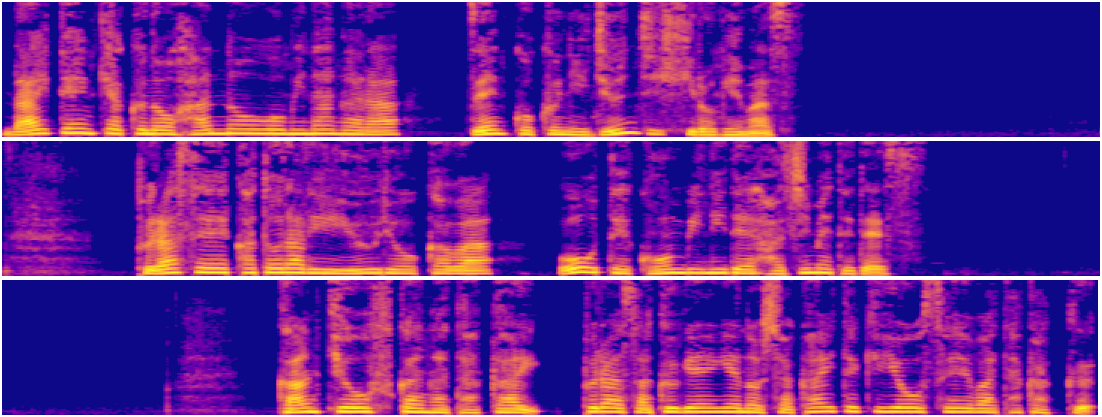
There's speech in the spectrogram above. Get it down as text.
来店客の反応を見ながら全国に順次広げます。プラ製カトラリー有料化は大手コンビニで初めてです。環境負荷が高いプラ削減への社会的要請は高く、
